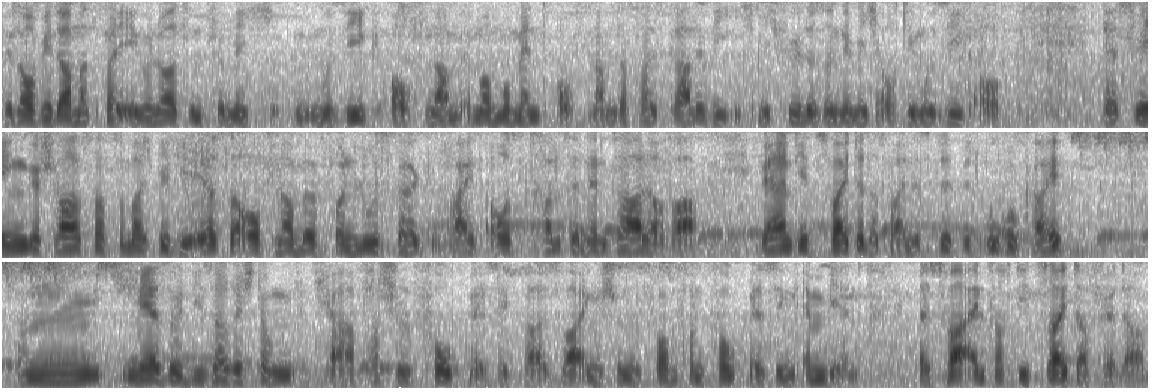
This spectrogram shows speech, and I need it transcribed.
genau wie damals bei Egonor sind für mich Musikaufnahmen immer Momentaufnahmen. Das heißt, gerade wie ich mich fühle, so nehme ich auch die Musik auf. Deswegen geschah es, dass zum Beispiel die erste Aufnahme von Lusberg weitaus transzendentaler war. Während die zweite, das war eine Split mit Urukai, ähm, mehr so in dieser Richtung, ja, fast schon folkmäßig war. Es war eigentlich schon eine Form von folkmäßigen Ambient. Es war einfach die Zeit dafür da.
